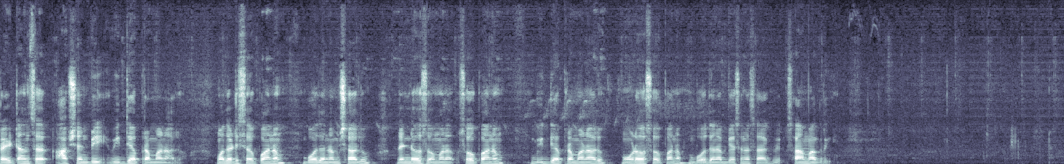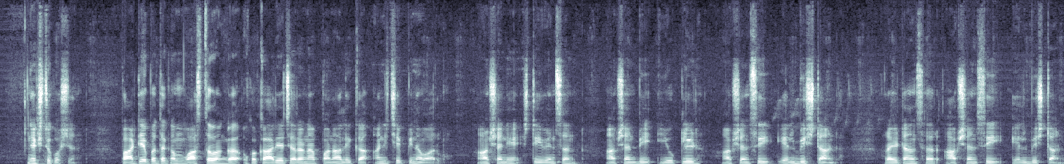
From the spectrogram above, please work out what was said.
రైట్ ఆన్సర్ ఆప్షన్ బి విద్యా ప్రమాణాలు. మొదటి సోపానం బోధనాంశాలు రెండవ సోమన సోపానం విద్యా ప్రమాణాలు మూడవ సోపానం బోధన అభ్యసన సాగ్రి సామాగ్రి. నెక్స్ట్ క్వశ్చన్. పాఠ్యపథకం వాస్తవంగా ఒక కార్యాచరణ ప్రణాళిక అని చెప్పినవారు. Option A Stevenson option B Euclid option C LB Stand. Right answer option C LB Stand.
